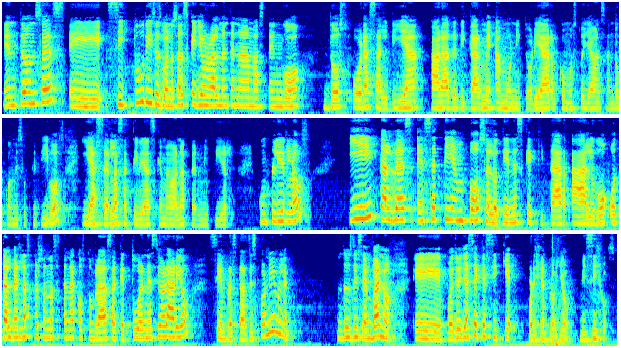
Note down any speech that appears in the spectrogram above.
Entonces, eh, si tú dices, bueno, sabes que yo realmente nada más tengo dos horas al día para dedicarme a monitorear cómo estoy avanzando con mis objetivos y hacer las actividades que me van a permitir cumplirlos. Y tal vez ese tiempo se lo tienes que quitar a algo o tal vez las personas están acostumbradas a que tú en ese horario siempre estás disponible. Entonces dicen, bueno, eh, pues yo ya sé que si quiero, por ejemplo, yo, mis hijos,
